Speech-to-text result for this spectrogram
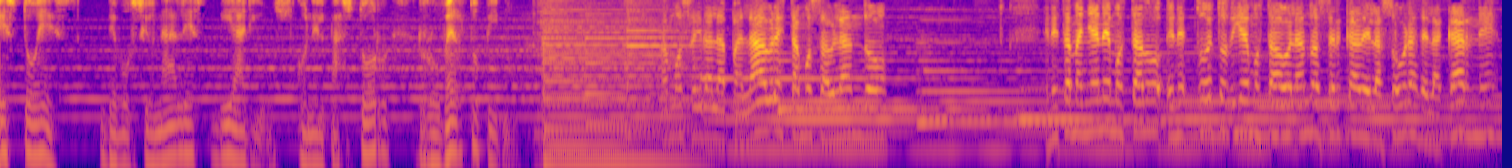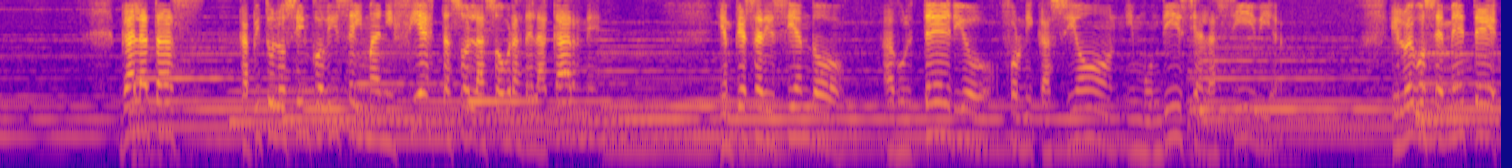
Esto es Devocionales Diarios con el pastor Roberto Pino. Vamos a ir a la palabra, estamos hablando, en esta mañana hemos estado, en todos estos días hemos estado hablando acerca de las obras de la carne. Gálatas capítulo 5 dice, y manifiestas son las obras de la carne. Y empieza diciendo adulterio, fornicación, inmundicia, lascivia y luego se mete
